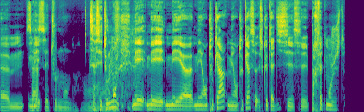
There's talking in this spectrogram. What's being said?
Euh, Ça, c'est tout le monde. ça c'est tout le monde. Mais mais mais euh, mais en tout cas, mais en tout cas, ce que tu as dit, c'est parfaitement juste.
